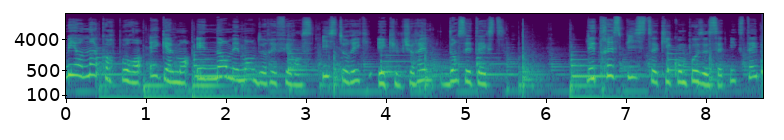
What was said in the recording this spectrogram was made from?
mais en incorporant également énormément de références historiques et culturelles dans ses textes. Les 13 pistes qui composent cette mixtape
